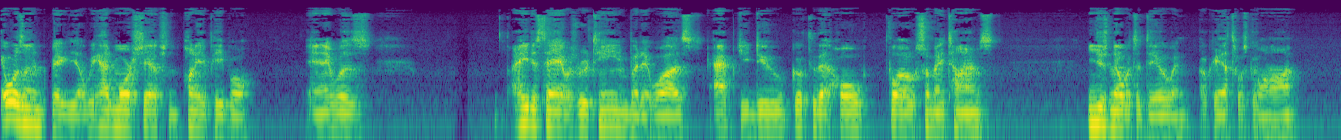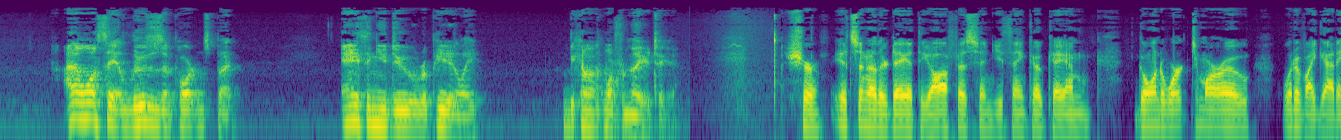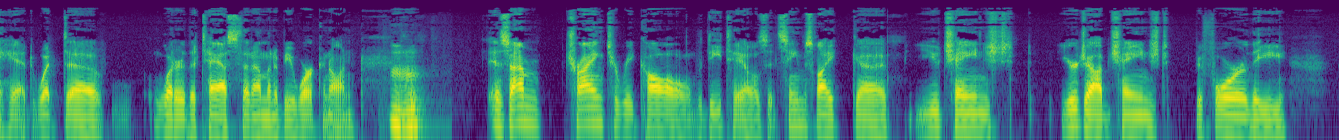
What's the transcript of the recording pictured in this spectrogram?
it wasn't a big deal. We had more shifts and plenty of people, and it was. I hate to say it was routine, but it was. After you do go through that whole flow so many times, you just know what to do, and okay, that's what's going on. I don't want to say it loses importance, but anything you do repeatedly becomes more familiar to you. Sure. It's another day at the office, and you think, okay, I'm going to work tomorrow. What have I got ahead? What uh, what are the tasks that I'm going to be working on? Mm-hmm. As I'm trying to recall the details, it seems like uh, you changed your job changed before the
